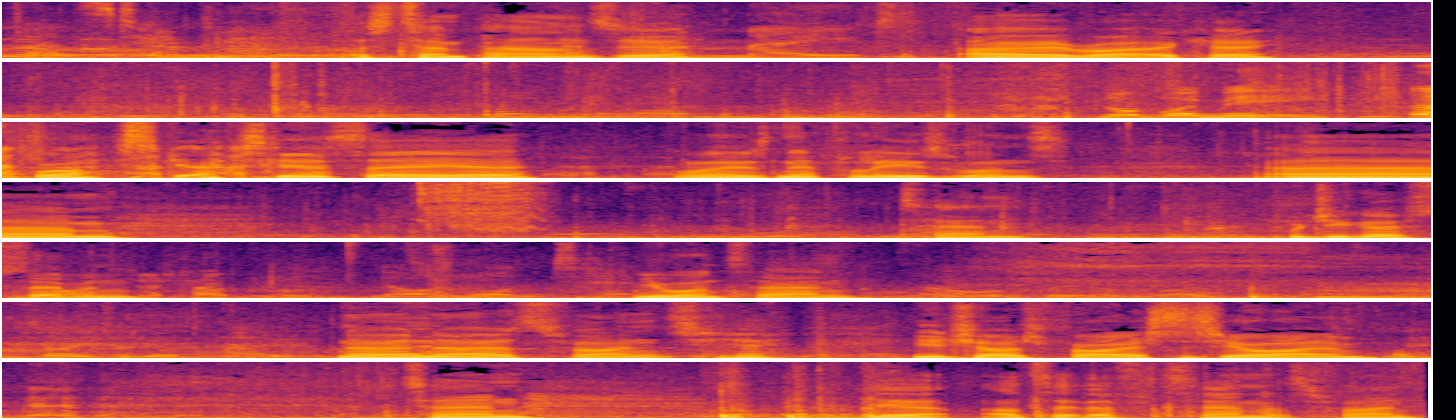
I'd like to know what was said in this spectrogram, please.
That's ten pounds. That's ten pounds, yeah. Made. Oh right, okay. Not by me. Well, I was, I was going to say yeah, one of those Nepalese ones. Um, ten. Would you go seven? No, I want ten. You want ten? Sorry to your pain. No, no, it's fine. Yeah, you charge price. It's your item. Ten. Yeah, I'll take that for ten. That's fine.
